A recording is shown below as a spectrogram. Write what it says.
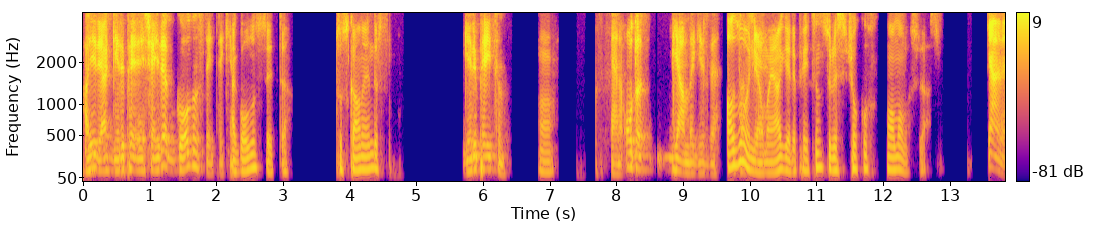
Hayır ya geri pe- şeyde Golden State'teki. Ha, Golden State'te. Tuscano Anderson. Gary Payton. Ha. Yani o da bir anda girdi. Az oynuyor şey. ama ya Gary Payton süresi çok olmaması lazım. Yani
